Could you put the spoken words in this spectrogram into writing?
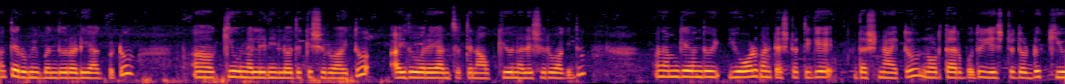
ಮತ್ತೆ ರೂಮಿಗೆ ಬಂದು ರೆಡಿ ಆಗಿಬಿಟ್ಟು ಕ್ಯೂನಲ್ಲಿ ನಿಲ್ಲೋದಕ್ಕೆ ಶುರುವಾಯಿತು. ಐದೂವರೆ ಅನಿಸುತ್ತೆ ನಾವು ಕ್ಯೂನಲ್ಲಿ ಶುರುವಾಗಿದ್ದು. ನಮಗೆ ಒಂದು ಏಳು ಗಂಟೆ ಅಷ್ಟೊತ್ತಿಗೆ ದರ್ಶನ ಆಯಿತು. ನೋಡ್ತಾ ಇರ್ಬೋದು ಎಷ್ಟು ದೊಡ್ಡ ಕ್ಯೂ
